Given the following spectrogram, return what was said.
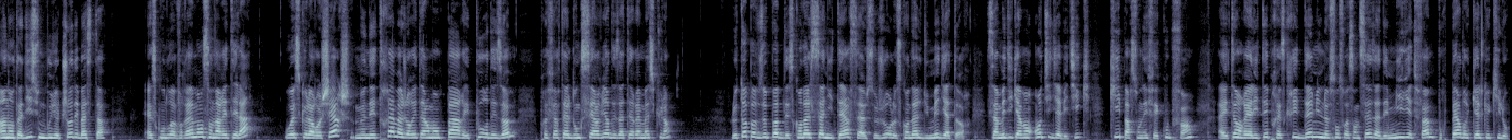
Un antadis, une bouillotte chaude et basta. Est-ce qu'on doit vraiment s'en arrêter là? Ou est-ce que la recherche, menée très majoritairement par et pour des hommes, préfère-t-elle donc servir des intérêts masculins? Le top of the pop des scandales sanitaires, c'est à ce jour le scandale du Mediator. C'est un médicament antidiabétique qui, par son effet coupe-faim, a été en réalité prescrit dès 1976 à des milliers de femmes pour perdre quelques kilos.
